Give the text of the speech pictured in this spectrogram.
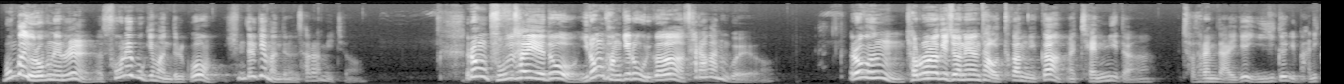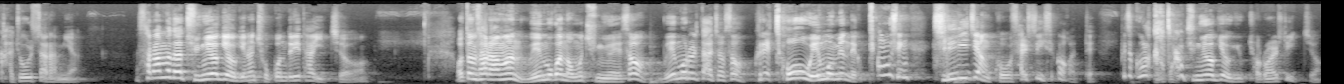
뭔가 여러분을 손해보게 만들고 힘들게 만드는 사람이죠. 여러분, 부부 사이에도 이런 관계로 우리가 살아가는 거예요. 여러분, 결혼하기 전에는 다 어떡합니까? 잽니다. 저 사람이 나에게 이익을 많이 가져올 사람이야. 사람마다 중요하게 여기는 조건들이 다 있죠. 어떤 사람은 외모가 너무 중요해서 외모를 따져서 그래 저 외모면 내가 평생 질리지 않고 살 수 있을 것 같아. 그래서 그걸 가장 중요하게 여기고 결혼할 수 있죠.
